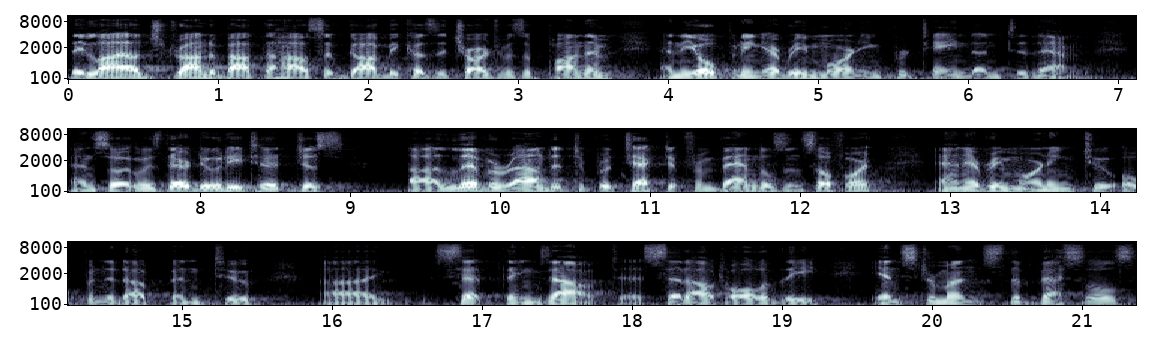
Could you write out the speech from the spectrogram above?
They lodged round about the house of God because the charge was upon them, and the opening every morning pertained unto them. And so it was their duty to just uh, live around it, to protect it from vandals and so forth, and every morning to open it up and to uh, set things out, uh, set out all of the instruments, the vessels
